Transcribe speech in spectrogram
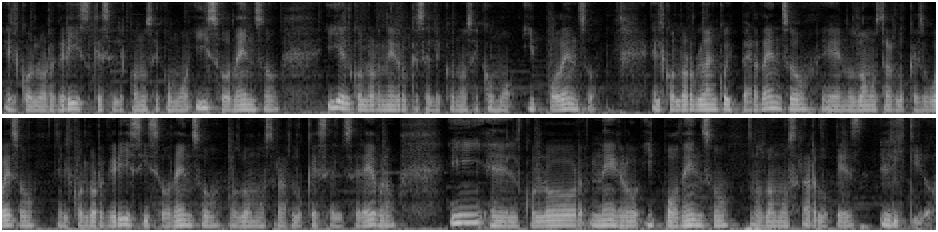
el color gris que se le conoce como isodenso y el color negro que se le conoce como hipodenso. El color blanco hiperdenso eh, nos va a mostrar lo que es hueso, el color gris isodenso nos va a mostrar lo que es el cerebro y el color negro hipodenso nos va a mostrar lo que es líquido.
